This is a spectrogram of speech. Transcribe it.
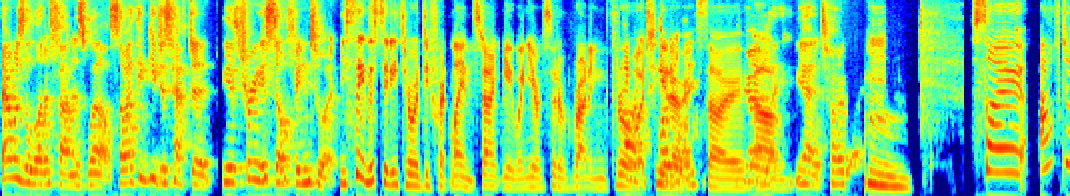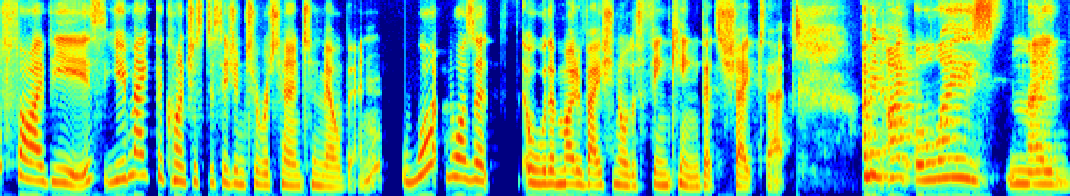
that was a lot of fun as well. So I think you just have to you throw yourself into it. You see the city through a different lens, don't you, when you're sort of running through oh, it, totally. you know. So totally. Um, yeah, totally. Hmm. So, after five years, you make the conscious decision to return to Melbourne. What was it, or the motivation or the thinking that's shaped that? I mean, I'd always made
